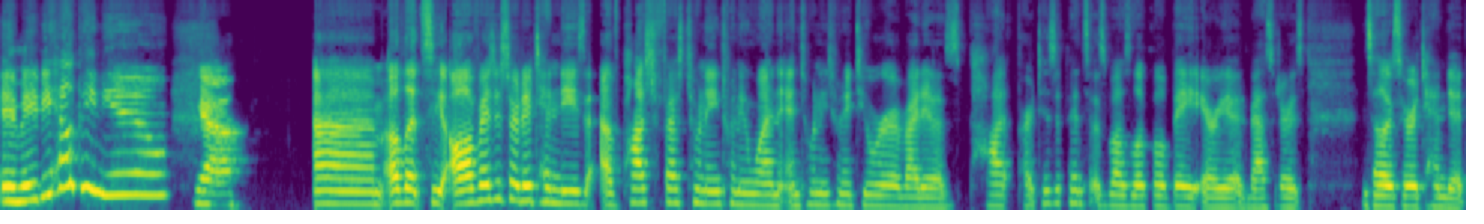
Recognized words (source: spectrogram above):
it may be helping you. Yeah. Um, oh, let's see. All registered attendees of Posh Fest 2021 and 2022 were invited as pot participants, as well as local Bay Area ambassadors and sellers who attended.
